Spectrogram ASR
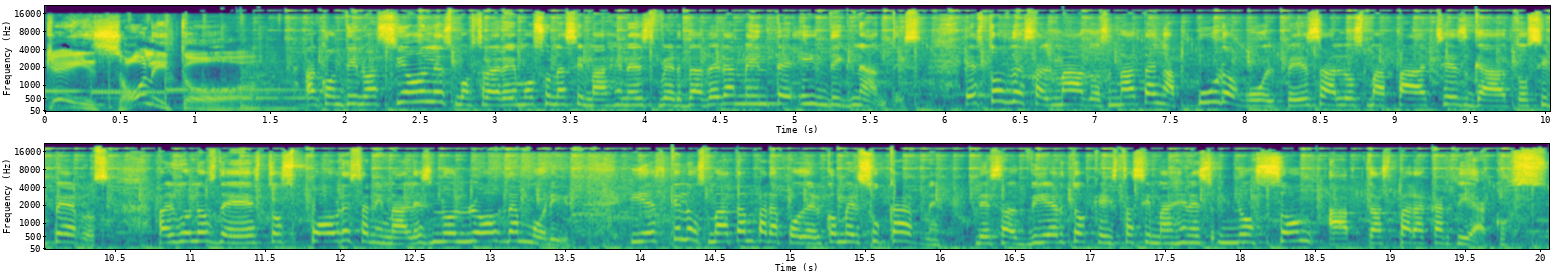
¡Qué insólito! A continuación les mostraremos unas imágenes verdaderamente indignantes. Estos desalmados matan a puro golpes a los mapaches, gatos y perros. Algunos de estos pobres animales no logran morir y es que los matan para poder comer su carne. Les advierto que estas imágenes no son aptas para cardíacos.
